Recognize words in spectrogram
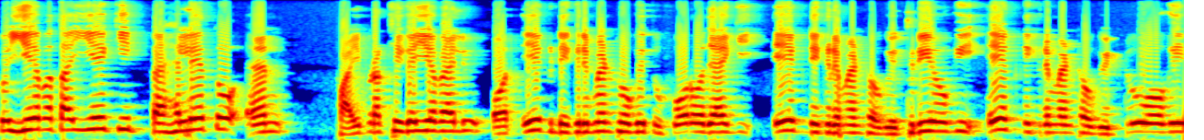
तो ये बताइए कि पहले तो n फाइव रखी गई है वैल्यू और एक डिक्रीमेंट होगी तो फोर हो जाएगी, एक डिक्रीमेंट होगी थ्री होगी, एक डिक्रीमेंट होगी टू होगी,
